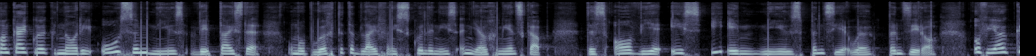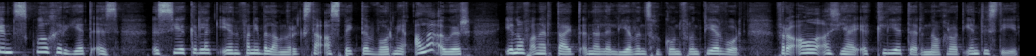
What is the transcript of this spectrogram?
Gaan kyk ook na die Awesome News webtuiste om op hoogte te bly van die skole nuus in jou gemeenskap. Dis awsimnews.co.za. Of jou kind skoolgereed is, is sekerlik een van die belangrikste aspekte waarmee alle ouers een of ander tyd in hulle lewens gekonfronteer word, veral as jy 'n kleuter na graad 1 toe stuur.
